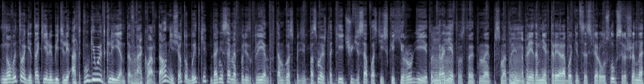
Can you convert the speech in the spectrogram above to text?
Но в итоге такие любители отпугивают клиентов, а квартал несет убытки. Да они сами отпудят клиентов. Там, господи, посмотришь, такие чудеса пластической хирургии. Только ради этого стоит на это посмотреть. М, При этом некоторые работницы сферы услуг совершенно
